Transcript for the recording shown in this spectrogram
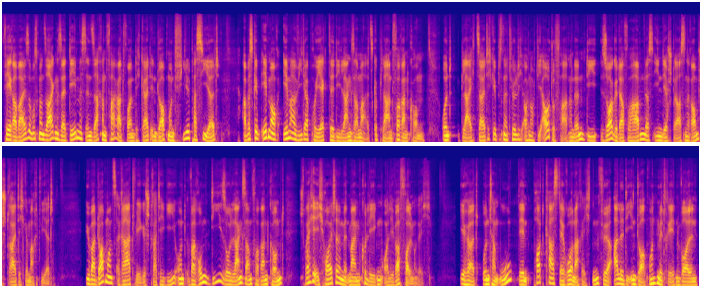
Fairerweise muss man sagen, seitdem ist in Sachen Fahrradfreundlichkeit in Dortmund viel passiert, aber es gibt eben auch immer wieder Projekte, die langsamer als geplant vorankommen. Und gleichzeitig gibt es natürlich auch noch die Autofahrenden, die Sorge davor haben, dass ihnen der Straßenraum streitig gemacht wird. Über Dortmunds Radwegestrategie und warum die so langsam vorankommt, spreche ich heute mit meinem Kollegen Oliver Vollmerich. Ihr hört Unterm U, den Podcast der Rohrnachrichten für alle, die in Dortmund mitreden wollen.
